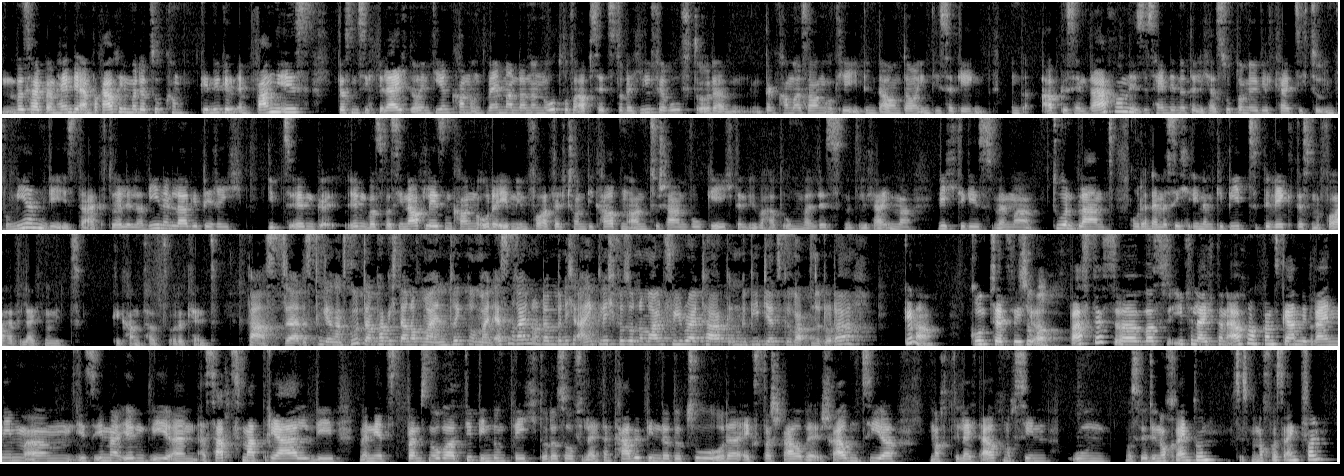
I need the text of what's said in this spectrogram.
was halt beim Handy einfach auch immer dazu kommt, genügend Empfang ist, dass man sich vielleicht orientieren kann und wenn man dann einen Notruf absetzt oder Hilfe ruft oder dann kann man sagen, okay, ich bin da und da in dieser Gegend. Und abgesehen davon ist das Handy natürlich eine super Möglichkeit, sich zu informieren. Wie ist der aktuelle Lawinenlagebericht? Gibt es irgend, irgendwas, was ich nachlesen kann oder eben im Vorfeld schon die Karten anzuschauen, wo gehe ich denn überhaupt um, weil das natürlich auch immer wichtig ist, wenn man Touren plant oder wenn man sich in einem Gebiet bewegt, das man vorher vielleicht noch nicht gekannt hat oder kennt. Passt. Ja, das klingt ja ganz gut. Dann packe ich da noch mein Trinken und mein Essen rein und dann bin ich eigentlich für so einen normalen Freeride-Tag im Gebiet jetzt gewappnet, oder? Genau. Grundsätzlich äh, passt es. Äh, was ich vielleicht dann auch noch ganz gern mit reinnehme, ähm, ist immer irgendwie ein Ersatzmaterial, wie wenn jetzt beim Snowboard die Bindung bricht oder so, vielleicht ein Kabelbinder dazu oder extra Schraube, Schraubenzieher macht vielleicht auch noch Sinn. Und was würde ich noch reintun? Jetzt ist mir noch was eingefallen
